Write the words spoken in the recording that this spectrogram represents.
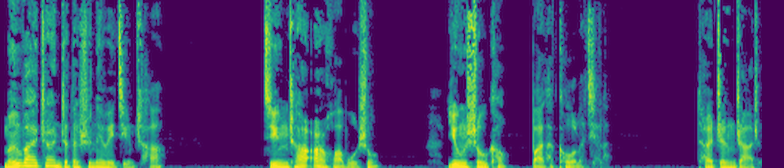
门外站着的是那位警察。警察二话不说，用手铐把他扣了起来。他挣扎着，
